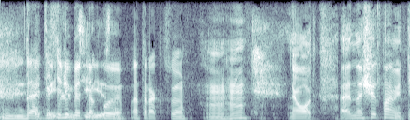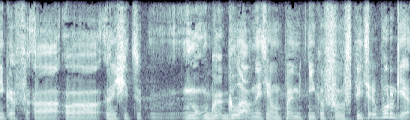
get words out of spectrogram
Да, это дети любят такую аттракцию. Угу. Вот. А насчет памятников. А, а, значит, ну, главная тема памятников в Петербурге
